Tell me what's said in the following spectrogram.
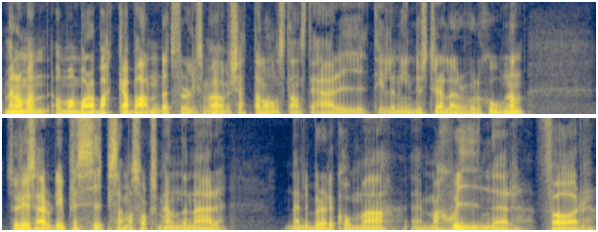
Men om man, om man bara backar bandet för att liksom översätta någonstans det här i, till den industriella revolutionen så är det så här, det är i princip samma sak som hände när, när det började komma eh, maskiner för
